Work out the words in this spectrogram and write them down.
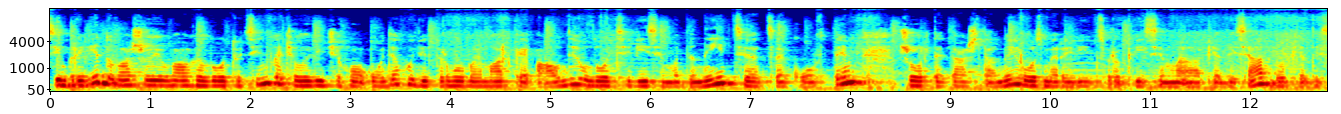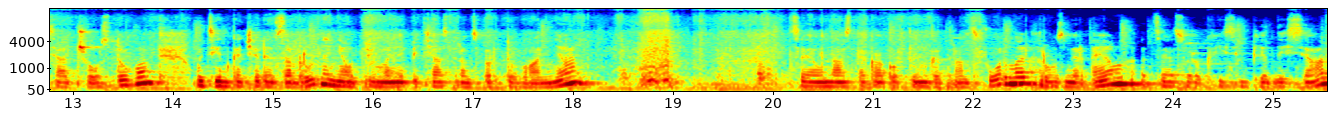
Всім привіт! До вашої уваги лот оцінка чоловічого одягу від торгової марки Aldi. У лоті 8 одиниць. Це кофти, шорти та штани, розміри від 48,50 до 56. Оцінка через забруднення, отримане під час транспортування. Це у нас така ковтинка трансформер, розмір М, це 48,50.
